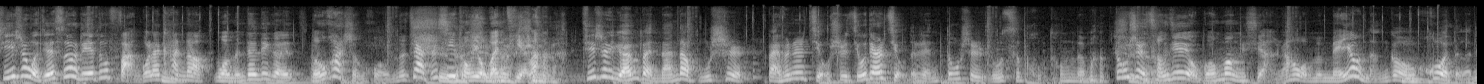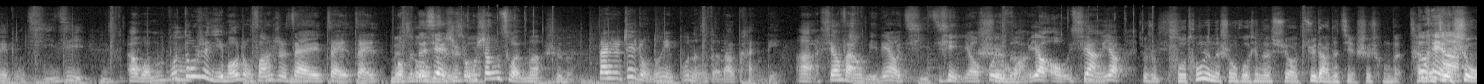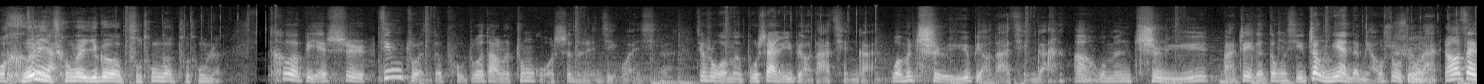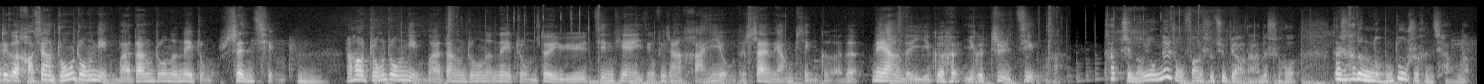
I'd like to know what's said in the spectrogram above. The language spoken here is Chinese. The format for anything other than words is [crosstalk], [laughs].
其实我觉得所有这些都反过来看到我们的那个文化生活，我们的价值系统有问题了。其实原本难道不是百分之九十九点九的人都是如此普通的吗？都是曾经有过梦想，然后我们没有能够获得那种奇迹。啊，我们不都是以某种方式在在在我们的现实中生存吗？是的。但是这种东西不能得到肯定。啊，相反我们一定要奇迹，要辉煌，要偶像，要就是普通人的生活现在需要巨大的解释成本，才能解释我何以成为一个普通的普通人。特别是精准地捕捉到了中国式的人际关系，就是我们不善于表达情感，我们耻于表达情感啊，我们耻于把这个东西正面的描述出来，然后在这个好像种种拧巴当中的那种深情，嗯，然后种种拧巴当中的那种对于今天已经非常罕有的善良品格的那样的一个 [laughs] 一个致敬哈，他只能用那种方式去表达的时候，但是它的浓度是很强的。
